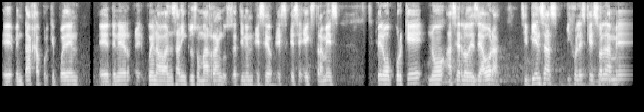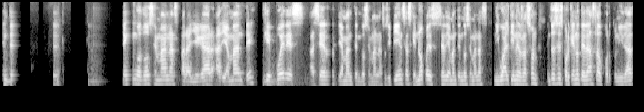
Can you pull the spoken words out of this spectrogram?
eh, ventaja porque pueden eh, tener, eh, pueden avanzar incluso más rangos, o sea, tienen ese, ese extra mes. Pero ¿por qué no hacerlo desde ahora? Si piensas, híjole, es que solamente tengo dos semanas para llegar a diamante, que puedes hacer diamante en dos semanas. O si piensas que no puedes hacer diamante en dos semanas, igual tienes razón. Entonces, ¿por qué no te das la oportunidad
